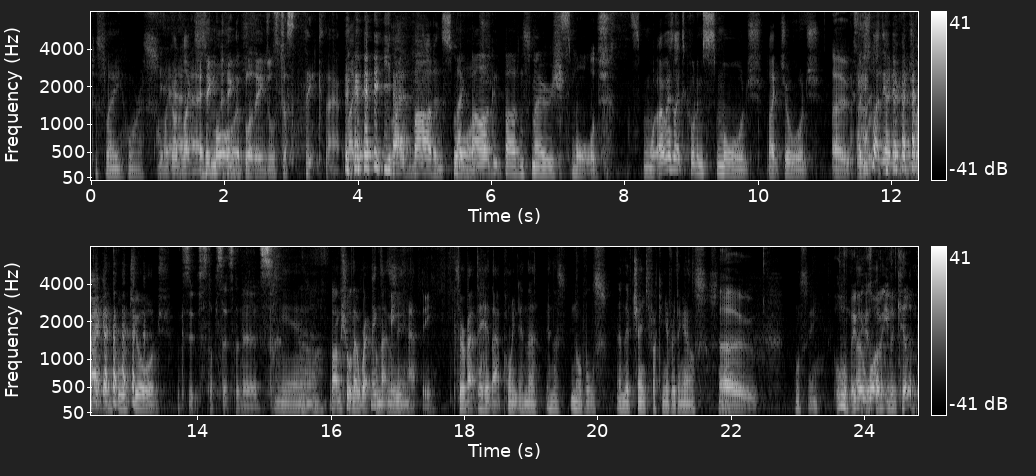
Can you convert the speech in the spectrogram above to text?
to slay Horus. Oh my god, like I think I think the Blood Angels just think that. like, like Bard and Smorge. Like Bard, Bard and Smoge. Smorge. Smorge. I always like to call him Smorge, like George. Oh, I just like the idea of a dragon called George. because it just upsets the nerds. Yeah, oh. But I'm sure they'll retcon makes that me soon. happy. 'Cause they're about to hit that point in the in the novels, and they've changed fucking everything else. So Oh. we'll see. Oh, maybe Oh, they just what? won't even kill him.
